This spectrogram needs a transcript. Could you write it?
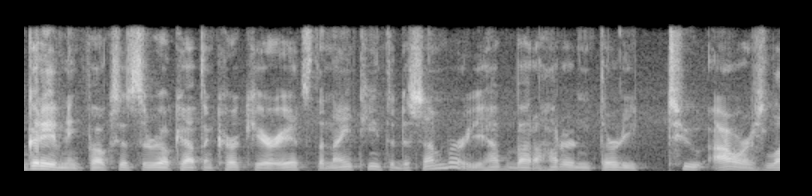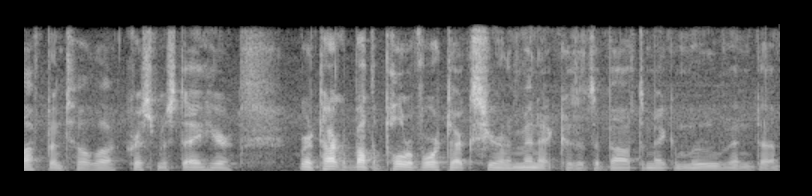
good evening, folks. It's the real Captain Kirk here. It's the 19th of December. You have about 132 hours left until uh, Christmas Day here. We're going to talk about the polar vortex here in a minute because it's about to make a move and uh,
